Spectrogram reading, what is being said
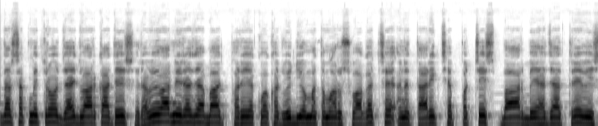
દર્શક મિત્રો, જય દ્વારકાધીશ. રવિવારની રજા બાદ ફરી એક વખત વિડીયોમાં તમારું સ્વાગત છે અને તારીખ છે પચીસ બાર બે હજાર ત્રેવીસ.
